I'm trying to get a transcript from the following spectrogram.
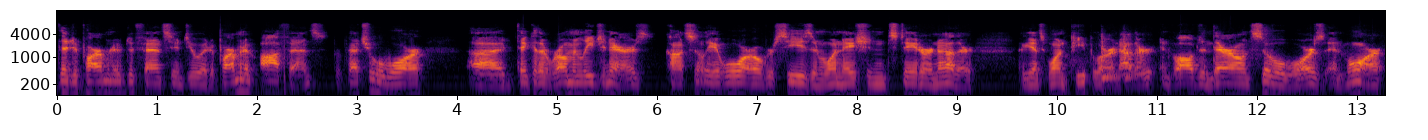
the Department of Defense into a Department of Offense, perpetual war. Uh, think of the Roman legionnaires constantly at war overseas in one nation, state, or another against one people or another, involved in their own civil wars and more.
